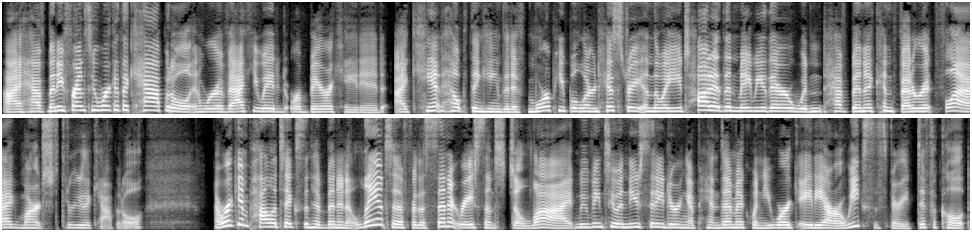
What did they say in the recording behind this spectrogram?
I have many friends who work at the Capitol and were evacuated or barricaded. I can't help thinking that if more people learned history in the way you taught it, then maybe there wouldn't have been a Confederate flag marched through the Capitol. I work in politics and have been in Atlanta for the Senate race since July. Moving to a new city during a pandemic when you work 80 hour weeks is very difficult.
